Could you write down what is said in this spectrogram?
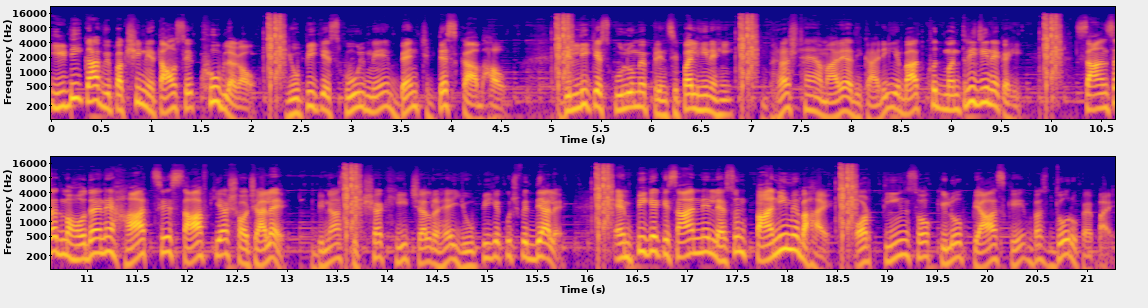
ईडी का विपक्षी नेताओं से खूब लगाओ यूपी के स्कूल में बेंच डेस्क का अभाव। दिल्ली के स्कूलों में प्रिंसिपल ही नहीं। भ्रष्ट हैं हमारे अधिकारी, ये बात खुद मंत्री जी ने कही। सांसद महोदय ने हाथ से साफ़ किया शौचालय। बिना शिक्षक ही चल रहे यूपी के कुछ विद्यालय। एमपी के किसान ने लहसुन पानी में बहाए और 300 किलो प्याज के बस दो रुपए पाए।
